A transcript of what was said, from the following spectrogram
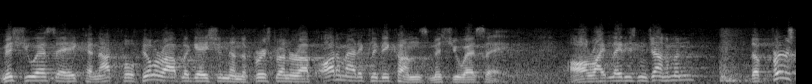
Miss USA cannot fulfill her obligation, then the first runner-up automatically becomes Miss USA. All right, ladies and gentlemen, the first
